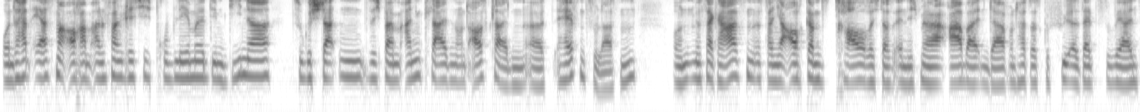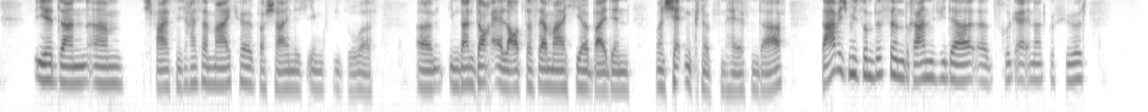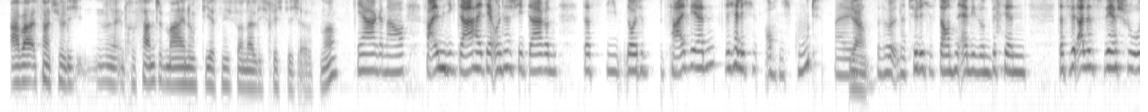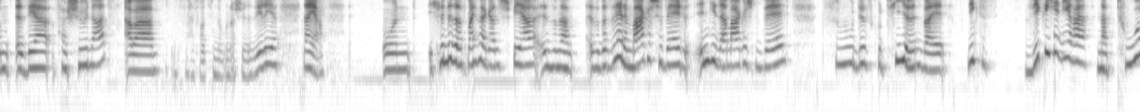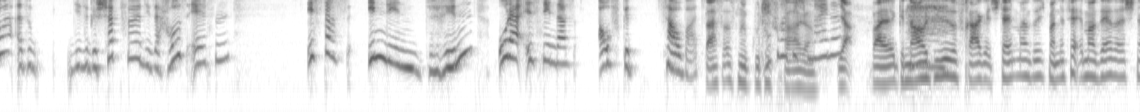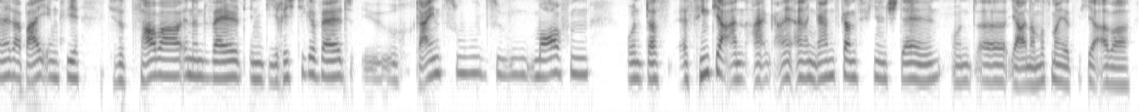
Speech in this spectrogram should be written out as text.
und hat erstmal auch am Anfang richtig Probleme, dem Diener zu gestatten, sich beim Ankleiden und Auskleiden äh, helfen zu lassen. Und Mr. Carson ist dann ja auch ganz traurig, dass er nicht mehr arbeiten darf und hat das Gefühl, ersetzt zu werden, ihr dann, ähm, ich weiß nicht, heißt er Michael? Wahrscheinlich irgendwie sowas. Ähm, ihm dann doch erlaubt, dass er mal hier bei den Manschettenknöpfen helfen darf. Da habe ich mich so ein bisschen dran wieder äh, zurückerinnert gefühlt. Aber ist natürlich eine interessante Meinung, die jetzt nicht sonderlich richtig ist, ne? Ja, genau. Vor allem liegt da halt der Unterschied darin, dass die Leute bezahlt werden. Sicherlich auch nicht gut, weil Ja. also natürlich ist Downton Abbey so ein bisschen, das wird alles sehr schon, äh, sehr verschönert, aber es ist halt trotzdem eine wunderschöne Serie. Naja, Und ich finde das manchmal ganz schwer in so einer, also das ist ja eine magische Welt, in dieser magischen Welt zu diskutieren, weil liegt es wirklich in ihrer Natur, also diese Geschöpfe, diese Hauselfen, ist das in denen drin oder ist denen das aufgezaubert? Das ist eine gute Weißt du, was ich Frage. meine? Ja, weil genau Ah. diese Frage stellt man sich. Man ist ja immer sehr, sehr schnell dabei, irgendwie diese Zauberinnenwelt in die richtige Welt äh, rein zu, zu morphen. Und das, es hinkt ja an, an, an ganz, ganz vielen Stellen. Und äh, ja, da muss man jetzt hier aber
